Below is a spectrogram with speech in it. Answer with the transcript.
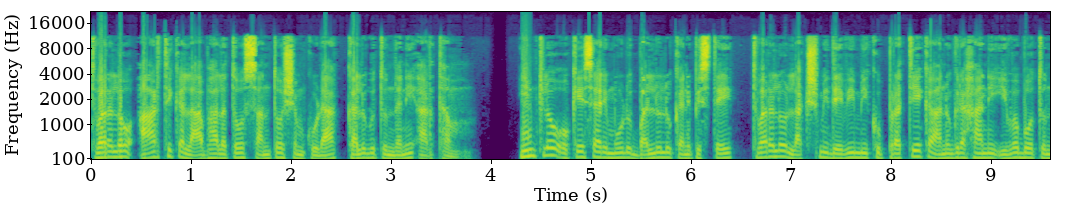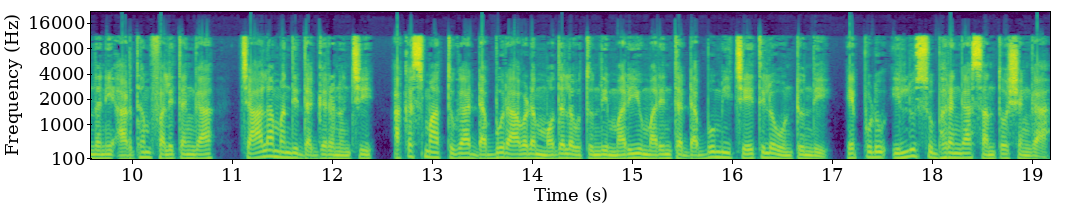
త్వరలో ఆర్థిక లాభాలతో సంతోషం కూడా కలుగుతుందని అర్థం. ఇంట్లో ఒకేసారి మూడు బల్లులు కనిపిస్తే త్వరలో లక్ష్మీదేవి మీకు ప్రత్యేక అనుగ్రహాన్ని ఇవ్వబోతుందని అర్థం ఫలితంగా చాలా మంది దగ్గర నుంచి అకస్మాత్తుగా డబ్బు రావడం మొదలవుతుంది మరియు మరింత డబ్బు మీ చేతిలో ఉంటుంది. ఎప్పుడు ఇల్లు శుభ్రంగా సంతోషంగా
